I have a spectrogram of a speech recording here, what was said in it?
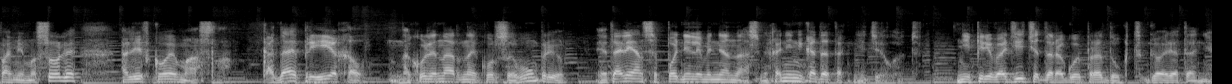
помимо соли, оливковое масло. Когда я приехал на кулинарные курсы в Умбрию, итальянцы подняли меня на смех. Они никогда так не делают. Не переводите дорогой продукт, говорят они.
